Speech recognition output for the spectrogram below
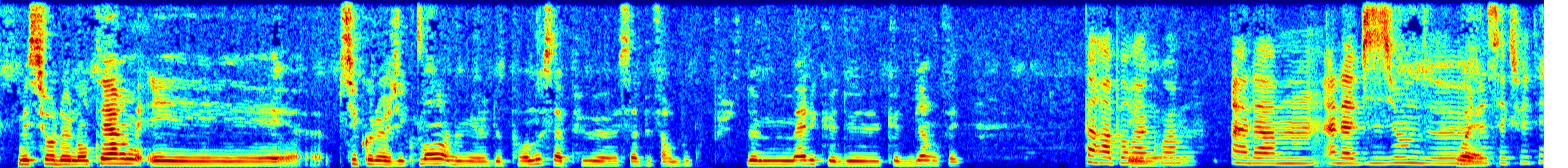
mais sur le long terme et euh, psychologiquement, le, porno, ça peut, ça peut faire beaucoup plus de mal que de, que de bien, en fait. Par rapport à quoi? euh, à la, à la vision de la sexualité?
